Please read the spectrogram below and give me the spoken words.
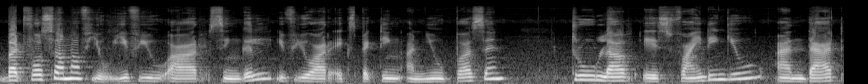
But for some of you if you are single if you are expecting a new person true love is finding you and that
